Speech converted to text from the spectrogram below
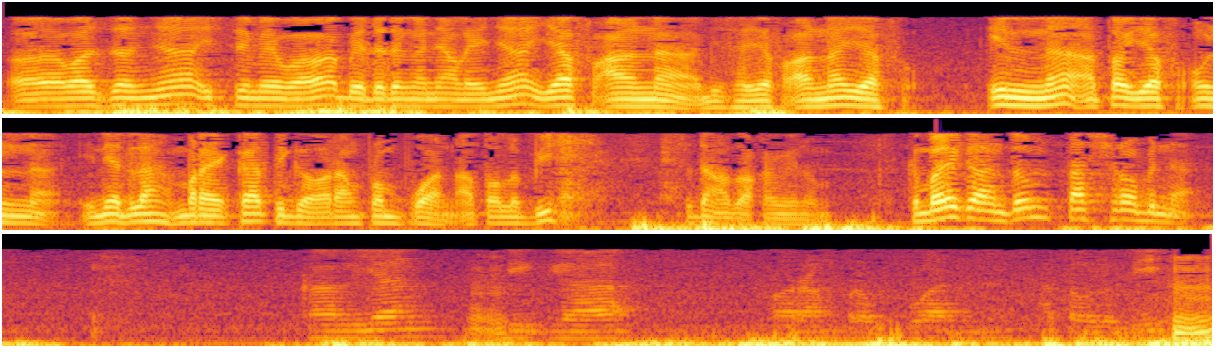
uh, wazannya istimewa, beda dengan yang lainnya. Yaf'alna, bisa yaf'alna, yaf'ilna atau yaf'ulna. Ini adalah mereka tiga orang perempuan atau lebih sedang atau akan minum. Kembali ke antum, tashrobna. Kalian hmm. tiga orang perempuan atau lebih hmm.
